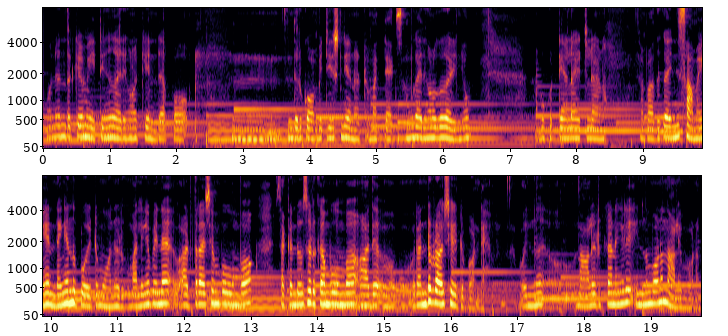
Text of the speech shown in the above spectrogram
മോന് എന്തൊക്കെയോ മീറ്റിംഗ് കാര്യങ്ങളൊക്കെ ഉണ്ട്. അപ്പോൾ എന്തൊരു കോമ്പറ്റീഷന്റെയാണ് കേട്ടോ. മറ്റേ എക്സാം കാര്യങ്ങളൊക്കെ കഴിഞ്ഞു. അപ്പോൾ കുട്ടികളായിട്ടുള്ളതാണ്. അപ്പോൾ അത് കഴിഞ്ഞ് സമയം ഉണ്ടെങ്കിൽ ഒന്ന് പോയിട്ട് മോനെ എടുക്കും. അല്ലെങ്കിൽ പിന്നെ അടുത്ത പ്രാവശ്യം പോകുമ്പോൾ സെക്കൻഡ് ഡോസ് എടുക്കാൻ പോകുമ്പോൾ ആദ്യം രണ്ട് പ്രാവശ്യമായിട്ട് പോകണ്ടേ. അപ്പോൾ ഇന്ന് നാളെ എടുക്കുകയാണെങ്കിൽ ഇന്നും പോകണം നാളെയും പോകണം.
